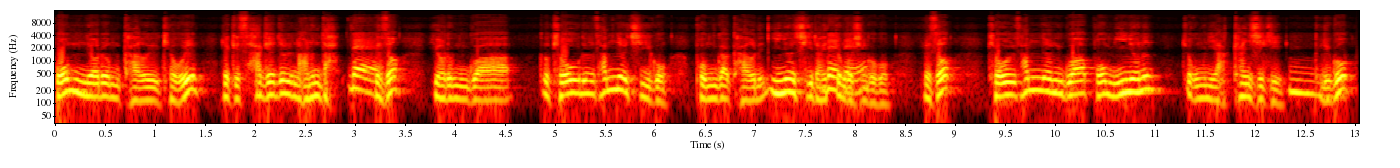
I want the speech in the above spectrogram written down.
봄, 여름, 가을, 겨울 이렇게 사계절로 나눈다. 네. 그래서 여름과 그 겨울은 3년씩이고 봄과 가을은 2년씩이라 했던 네네. 것인 거고. 그래서 겨울 3년과 봄 2년은 조금 약한 시기. 음. 그리고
